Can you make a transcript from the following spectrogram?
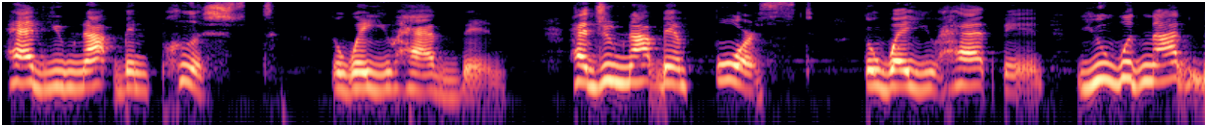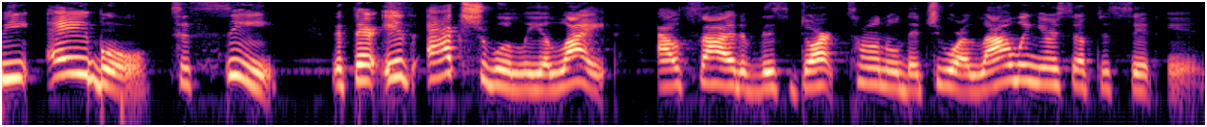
had you not been pushed the way you have been, had you not been forced the way you had been, you would not be able to see that there is actually a light outside of this dark tunnel that you are allowing yourself to sit in.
